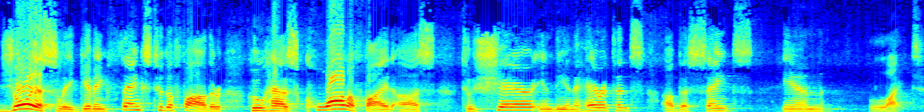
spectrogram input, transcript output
joyously giving thanks to the Father who has qualified us to share in the inheritance of the saints in light.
